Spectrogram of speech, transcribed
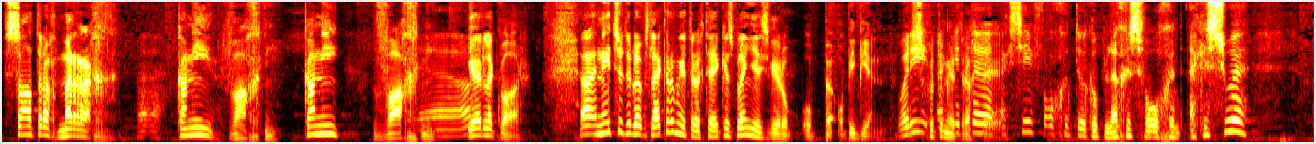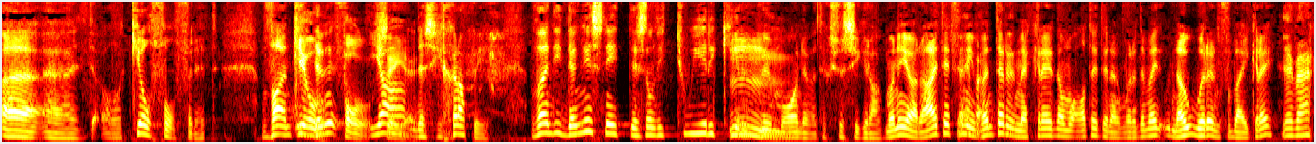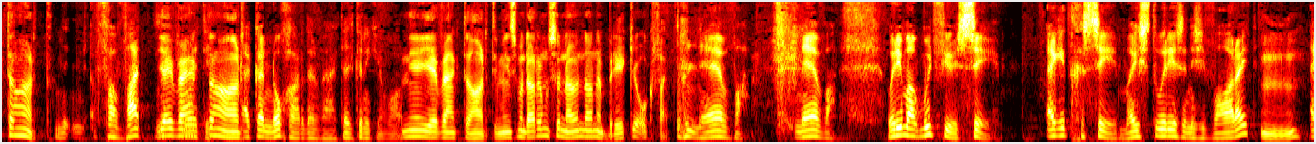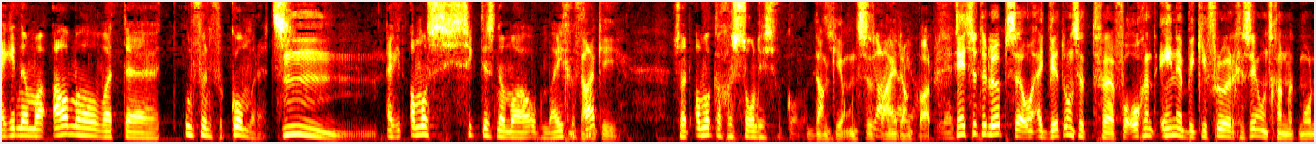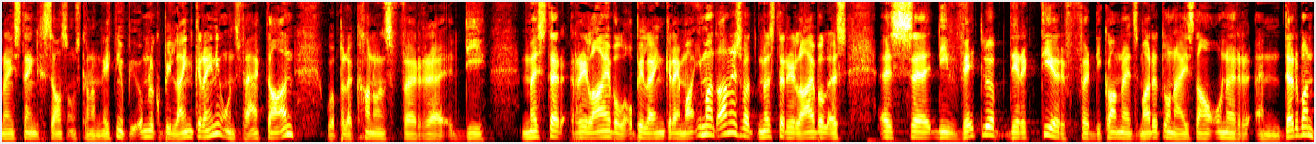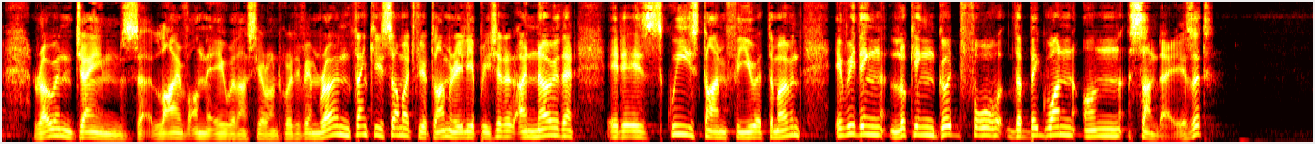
Saterdagmiddag. Uh, uh. Kan nie wag nie. Kan nie wag nie. Ja. Eerlikwaar. Uh, net so te loop, is lekker om jou terug te hê. Ek is bly jy's weer op op op die been. Hoorie, Dis goed om jou terug te uh, hê. ek sê vanoggend toe ek op lig is vanoggend. Ek is so uh uh al keelvol vir dit. Want Keelvol, ja, sê jy? dis die grappie. Want die ding is net dis al die tweede keer in twee maande wat ek so siek raak. Maar nee ja, daai tyd van Ja, die maar- winter en ek kry dit nou maar altyd en ek moet dit nou oor en verby kry. Jy werk te hard. Nee, Van wat? Jy werk te hard. Ek kan nog harder werk. Dit kan ek jou waar. Nee, jy werk te hard. Die mense moet daarom so nou en dan 'n breekie ook vat. Never. Never. Hoorie maar ek moet vir jou sê. Ek het gesê my storie is en dis die waarheid. Mhm. Ek het nou maar almal wat uh oefen vir komrits. Mm. Ek het almal siektes nou maar op my gevat Dankie. Sodat almal kan gesond wees vir komrits. Dankie, ons is Ja, baie ja, ja. dankbaar. Yes. Net so te loop, so ek weet ons het vir vanoggend en 'n bietjie vroeër gesê ons gaan met Morney Steyn gesels. Ons kan hom net nie op die oomblik op die lyn kry nie. Ons werk daaraan. Hoopelik gaan ons vir uh, die Mr Reliable op die lyn kry. Maar iemand anders wat Mr Reliable is, is uh, die wedloopdirekteur vir die Comrades Marathon. Hy's daar onder in Durban. Rowan James live on the air with us here on Groot FM. Rowan, thank you so much for your time. I really appreciate it. I know that it is squeeze time for you at the moment. Everything looking good for the big one on Sunday, is it?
